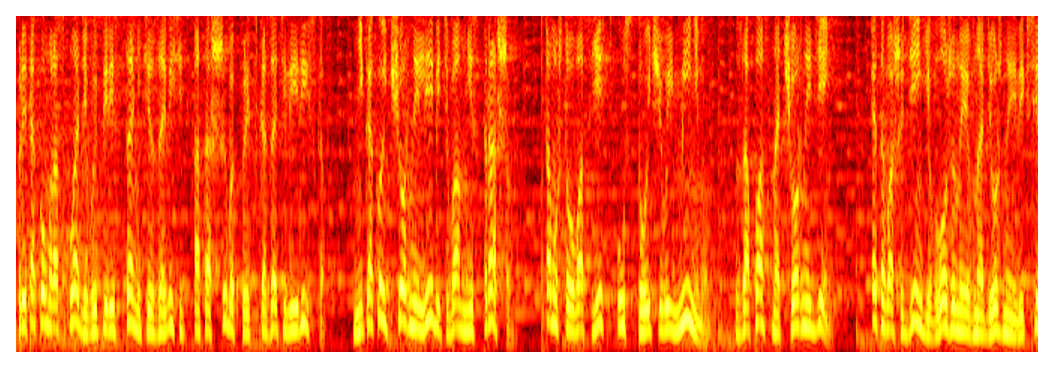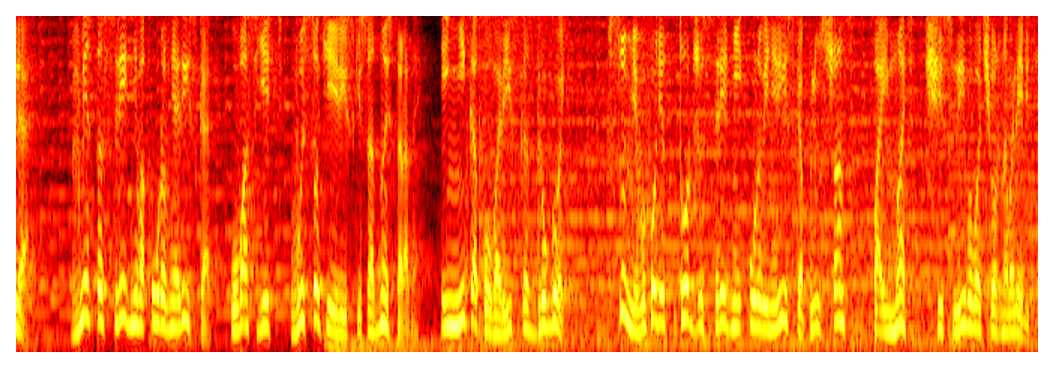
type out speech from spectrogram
При таком раскладе вы перестанете зависеть от ошибок предсказателей рисков – Никакой черный лебедь вам не страшен, потому что у вас есть устойчивый минимум, запас на черный день. Это ваши деньги, вложенные в надежные векселя. Вместо среднего уровня риска у вас есть высокие риски с одной стороны и никакого риска с другой. В сумме выходит тот же средний уровень риска плюс шанс поймать счастливого черного лебедя.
